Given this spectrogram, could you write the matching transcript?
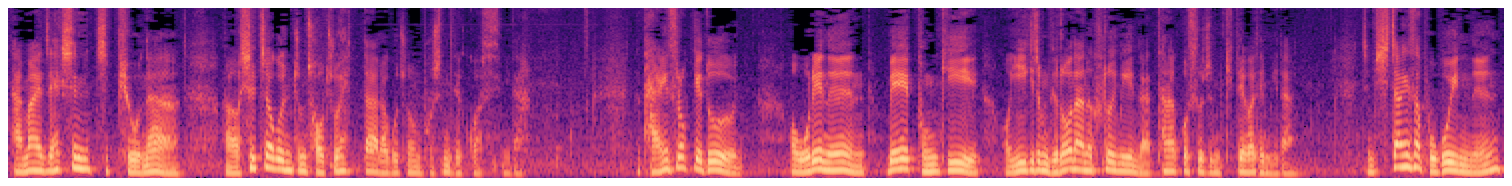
다만 이제 핵심 지표나 어, 실적은 좀 저조했다라고 좀 보시면 될 것 같습니다. 다행스럽게도 어, 올해는 매 분기 어, 이익이 좀 늘어나는 흐름이 나타날 것으로 좀 기대가 됩니다. 지금 시장에서 보고 있는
